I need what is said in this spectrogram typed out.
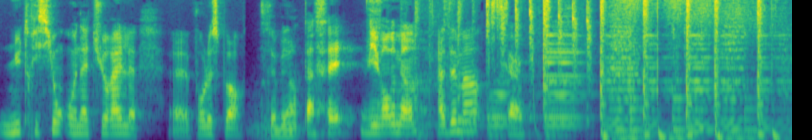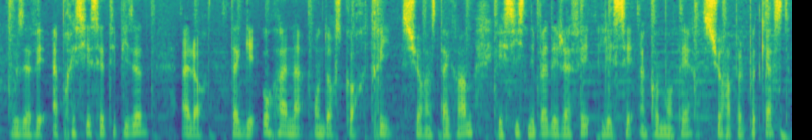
nutrition au naturel euh, pour le sport. Très bien. Parfait. Vivant demain. À demain. Ciao. Vous avez apprécié cet épisode? Alors, taguez ohana underscore tree sur Instagram et si ce n'est pas déjà fait, laissez un commentaire sur Apple Podcast.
